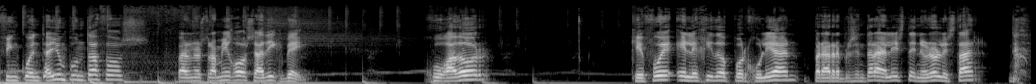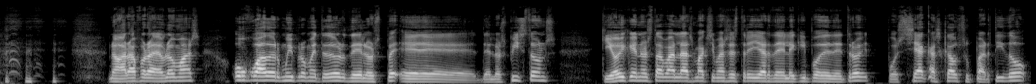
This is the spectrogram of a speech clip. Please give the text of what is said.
51 puntazos para nuestro amigo Sadik Bey. Jugador que fue elegido por Julián para representar al este en el All-Star. no, ahora fuera de bromas. Un jugador muy prometedor de los, eh, de los Pistons. Que hoy que no estaban las máximas estrellas del equipo de Detroit, pues se ha cascado su partido,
